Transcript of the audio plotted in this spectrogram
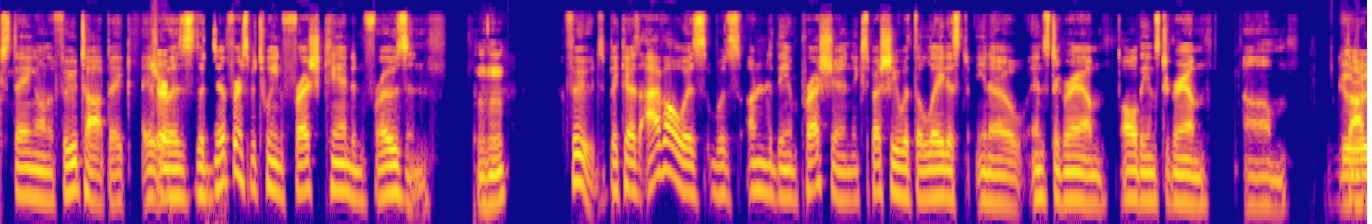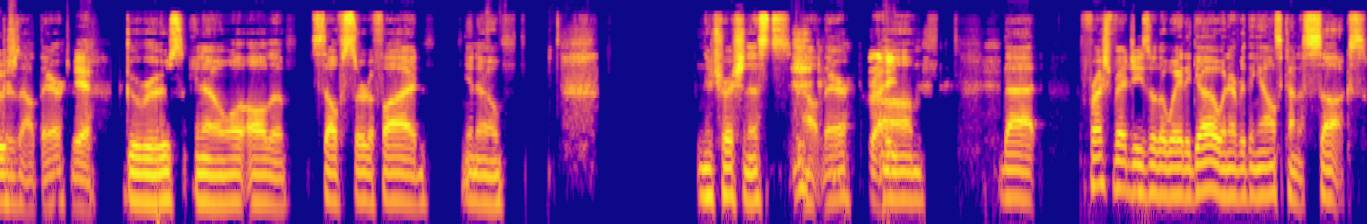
staying on the food topic. It Sure. was the difference between fresh, canned and frozen hmm foods because I've always was under the impression, especially with the latest, you know, Instagram, all the Instagram um doctors Gurus. out there. Yeah. gurus, you know, all, all the self-certified, you know, nutritionists out there. Right. Um, that fresh veggies are the way to go, and everything else kind of sucks.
